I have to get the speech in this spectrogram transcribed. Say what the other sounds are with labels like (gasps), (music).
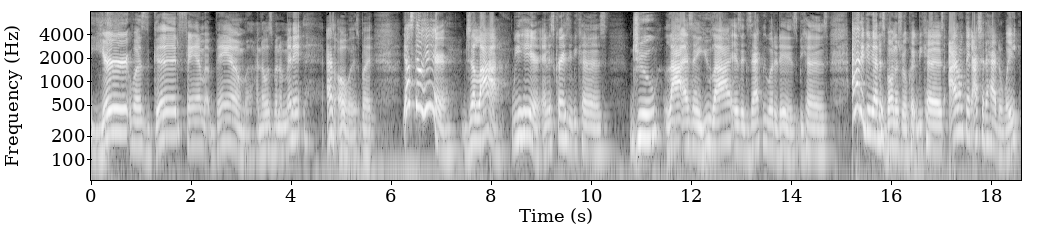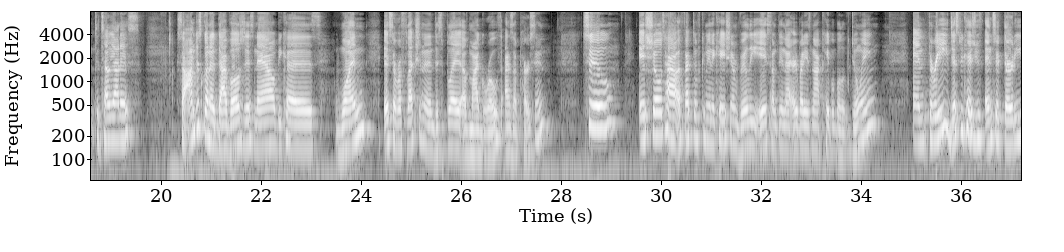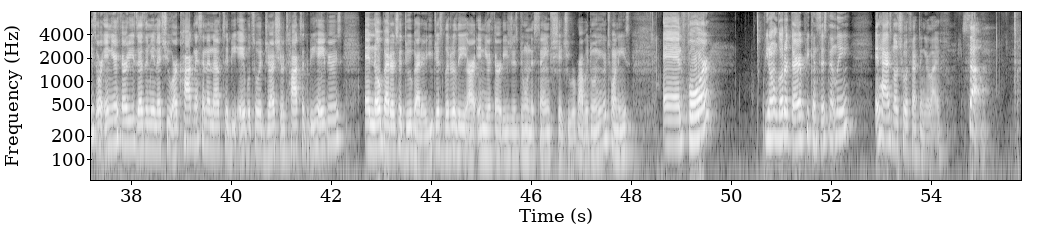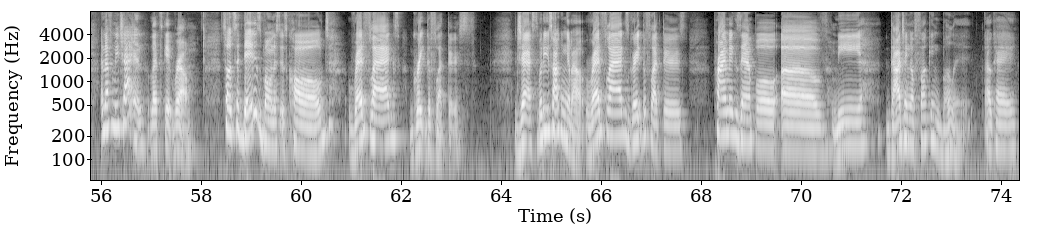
Your was good, fam bam. I know it's been a minute, as always, but y'all still here. July, we here, and it's crazy because Jew lie as in you lie is exactly what it is. Because I had to give y'all this bonus real quick because I don't think I should have had to wait to tell y'all this. So I'm just gonna divulge this now because one, it's a reflection and a display of my growth as a person. Two, it shows how effective communication really is something that everybody is not capable of doing. And three, just because you've entered 30s or in your 30s doesn't mean that you are cognizant enough to be able to address your toxic behaviors and know better to do better. You just literally are in your 30s just doing the same shit you were probably doing in your 20s. And four, if you don't go to therapy consistently, it has no true effect on your life. So, enough of me chatting. Let's get real. So today's bonus is called Red Flags, Great Deflectors. Jess, what are you talking about? Red flags, great deflectors. Prime example of me dodging a fucking bullet. Okay.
